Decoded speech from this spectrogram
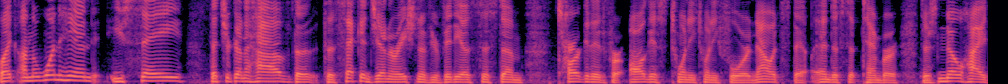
like on the one hand you say that you're going to have the the second generation of your video system targeted for August 2024 now it's the end of September there's no high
